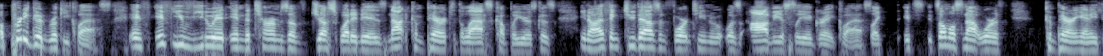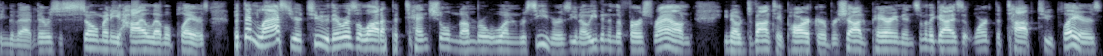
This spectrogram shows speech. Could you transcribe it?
a pretty good rookie class if if you view it in the terms of just what it is, not compare it to the last couple years. Because you know I think 2014 was obviously a great class. Like it's it's almost not worth comparing anything to that. There was just so many high level players. But then last year too, there was a lot of potential number one receivers. You know, even in the first round, you know, DeVante Parker, Breshad Perriman, some of the guys that weren't the top two players,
